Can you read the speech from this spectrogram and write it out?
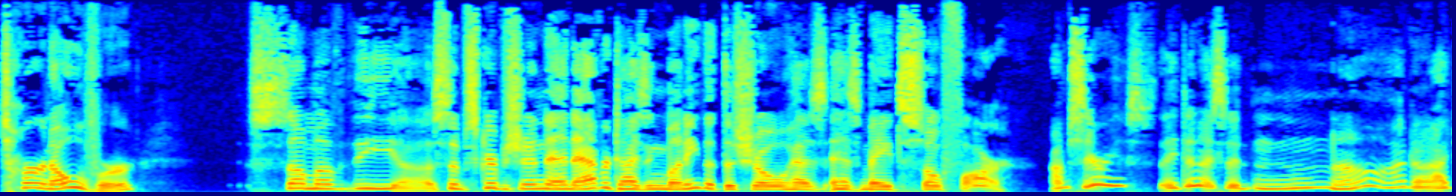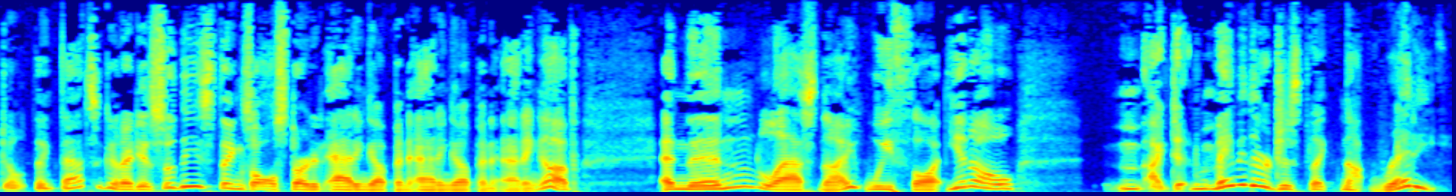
turn over some of the uh, subscription and advertising money that the show has has made so far. I'm serious. They did. I said, "Mm, no, I don't, I don't think that's a good idea. So these things all started adding up and adding up and adding up. And then last night we thought, you know, did- maybe they're just like not ready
